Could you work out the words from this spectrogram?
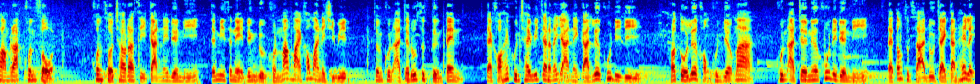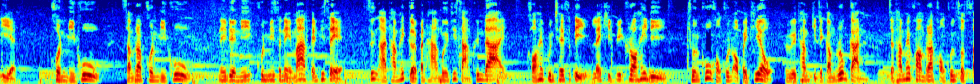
ความรักคนโสด คนโสดชาวราศีกันในเดือนนี้ จะมีเสน่ห์ดึงดูดคนมากมายเข้ามาในชีวิต จนคุณอาจจะรู้สึกตื่นเต้น แต่ขอให้คุณใช้วิจารณญาณในการเลือกคู่ดีๆ เพราะตัวเลือกของคุณเยอะมาก คุณอาจเจอเนื้อคู่ในเดือนนี้ แต่ต้องศึกษาดูใจกันให้ละเอียด คนมีคู่สำหรับคนมีคู่ ในเดือนนี้คุณมีเสน่ห์มากเป็นพิเศษ ซึ่งอาจทำให้เกิดปัญหามือที่ 3 ขึ้นได้ ขอให้คุณใช้สติและคิดวิเคราะห์ให้ดี ชวนคู่ของคุณออกไปเที่ยว หรือทำกิจกรรมร่วมกัน จะทำให้ความรักของคุณสดใส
